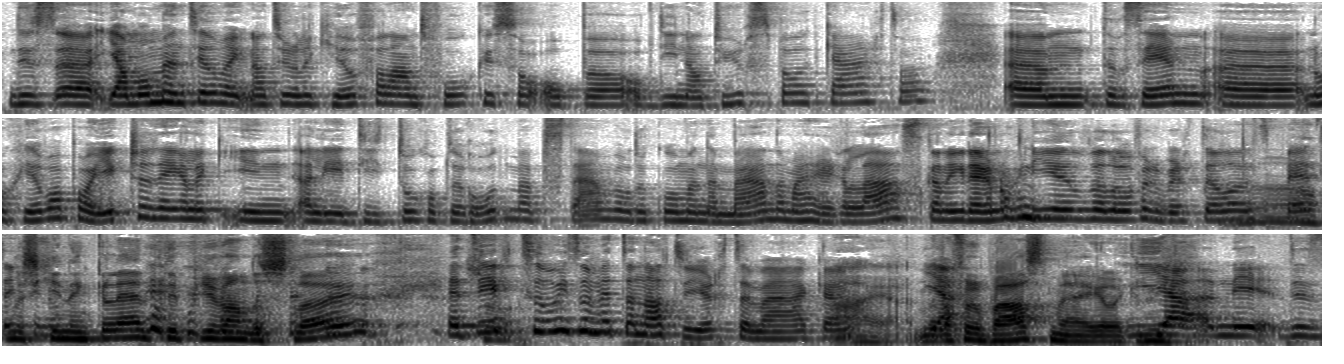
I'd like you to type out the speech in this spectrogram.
dus uh, ja, momenteel ben ik natuurlijk heel veel aan het focussen op, uh, op die natuurspelkaarten. Um, er zijn uh, nog heel wat projectjes eigenlijk in, allee, die toch op de roadmap staan voor de komende maanden, maar helaas kan ik daar nog niet heel veel over vertellen. Ah, misschien een klein tipje van de sluier? Het heeft sowieso met de natuur te maken. Ah ja, maar dat verbaast mij eigenlijk niet. Ja, nee, dus,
